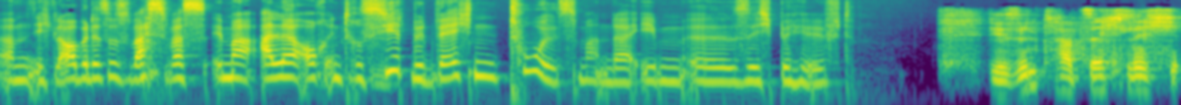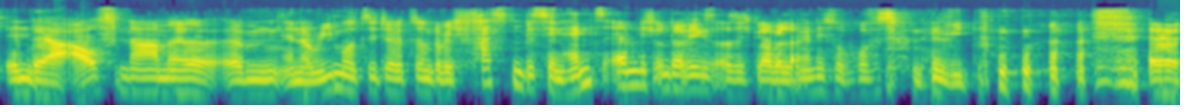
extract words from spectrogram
Ähm, ich glaube, das ist was, was immer alle auch interessiert, mit welchen Tools man da eben äh, sich behilft. Wir sind tatsächlich in der Aufnahme ähm, in einer Remote-Situation, glaube ich, fast ein bisschen hemdsärmlich unterwegs. Also ich glaube lange nicht so professionell wie du. äh,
